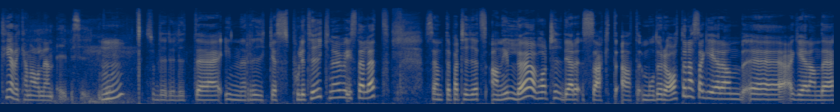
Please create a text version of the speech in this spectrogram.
tv-kanalen ABC mm. Så blir det lite inrikespolitik nu istället. Centerpartiets Annie Lööf har tidigare sagt att Moderaternas agerande, äh, agerande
